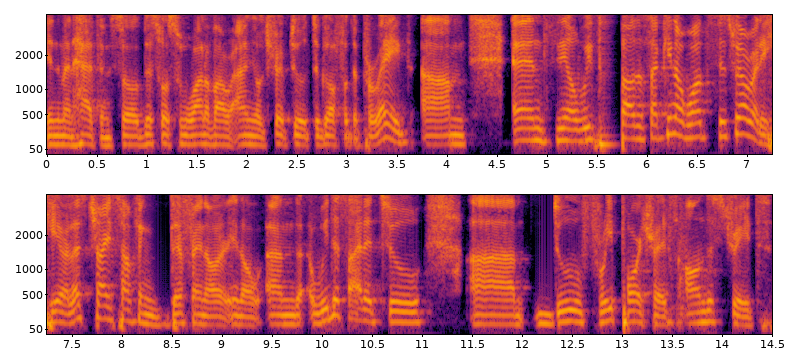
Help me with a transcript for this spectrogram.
in Manhattan. So this was one of our annual trip to to go for the parade. Um, and you know, we thought it's like you know what, since we're already here, let's try something different, or you know, and we decided to um, do free portraits on the street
